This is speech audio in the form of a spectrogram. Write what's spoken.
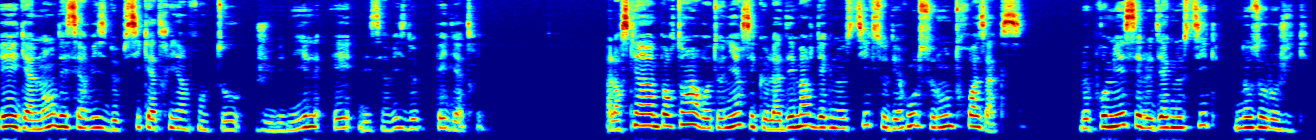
et également des services de psychiatrie infanto-juvénile et des services de pédiatrie. Alors ce qui est important à retenir, c'est que la démarche diagnostique se déroule selon trois axes. Le premier, c'est le diagnostic nosologique.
